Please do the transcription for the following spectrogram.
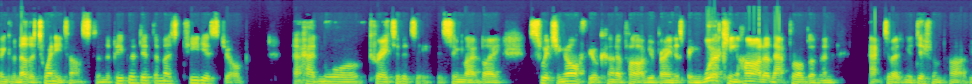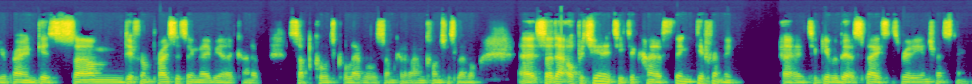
think of another 20 tasks. And the people who did the most tedious job had more creativity. It seemed like by switching off your kind of part of your brain that's been working hard at that problem and activating a different part of your brain gives some different processing, maybe a kind of subcortical level or some kind of unconscious level. Uh, so that opportunity to kind of think differently. Uh, to give a bit of space is really interesting.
